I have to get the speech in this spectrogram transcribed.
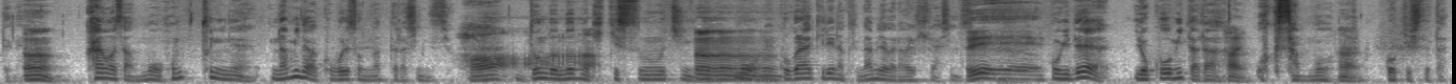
てね、えうん加山さんもう本当にね涙がこぼれそうになったらしいんですよ。はあ。どんどんどんどん聞き進むうちにね、うんうんうんうん。もうねこらえきれなくて涙が流れてきたらしいんですよ。ええ。ほいで横を見たら、はい。奥さんもはい。号泣してた、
